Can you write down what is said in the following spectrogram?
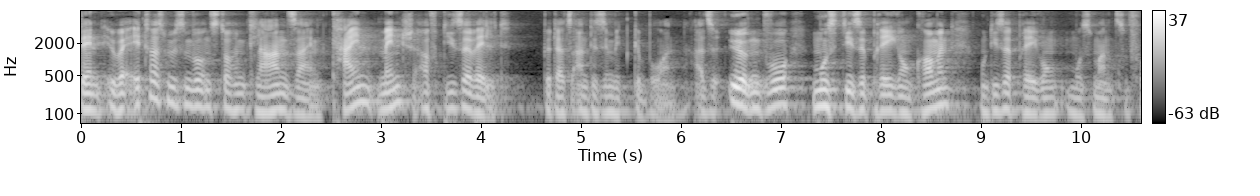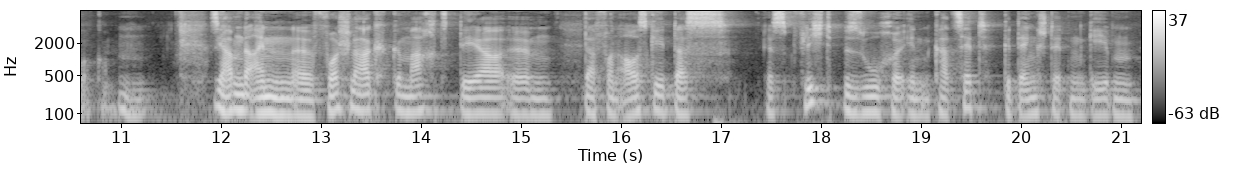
Denn über etwas müssen wir uns doch im Klaren sein. Kein Mensch auf dieser Welt wird als Antisemit geboren. Also irgendwo muss diese Prägung kommen und dieser Prägung muss man zuvorkommen. Mhm. Sie haben da einen äh, Vorschlag gemacht, der ähm, davon ausgeht, dass es Pflichtbesuche in KZ-Gedenkstätten geben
